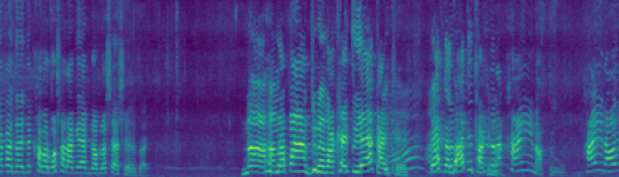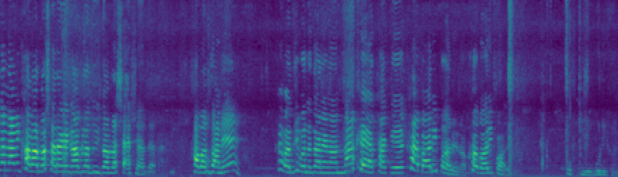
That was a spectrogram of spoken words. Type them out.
দেখা যায় যে খাবার বসার আগে এক গাবলা শেষ হয়ে যায়। না আমরা পাঁচ জনে রাখাই তুই একাই খেয়ে পেটে ভাতই থাকে না। খাই না তো খাই না ওই জন্য আমি খাবার বসার আগে গাবলা দুই গাবলা শেষ হয়ে যায় খাবার জানে? খাবার জীবনে জানে না। না খেয়া থাকে, খাবারই পারে না, খাবারই পারে না। উঠি বুড়ি করে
